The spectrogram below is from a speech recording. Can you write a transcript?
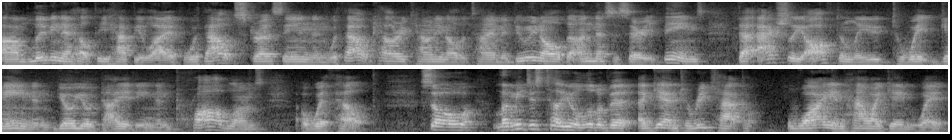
um, living a healthy, happy life without stressing and without calorie counting all the time and doing all the unnecessary things that actually often lead to weight gain and yo-yo dieting and problems with health. So let me just tell you a little bit again to recap why and how I gained weight.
